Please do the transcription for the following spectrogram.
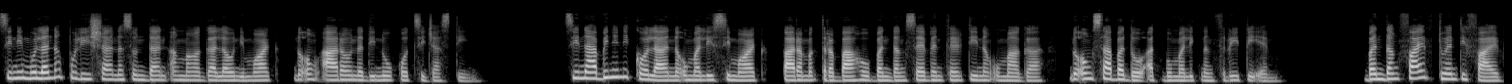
Sinimulan ng pulisya na sundan ang mga galaw ni Mark noong araw na dinukot si Justin. Sinabi ni Nicola na umalis si Mark para magtrabaho bandang 7.30 ng umaga noong Sabado at bumalik ng 3pm. Bandang 5.25,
